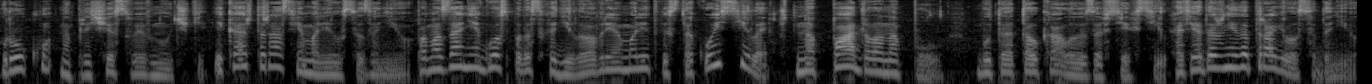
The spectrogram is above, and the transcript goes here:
руку на плече своей внучки. И каждый раз я молился за нее. Помазание Господа сходило во время молитвы с такой силой, что она падала на пол, будто я толкал ее изо всех сил, хотя я даже не дотрагивался до нее.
